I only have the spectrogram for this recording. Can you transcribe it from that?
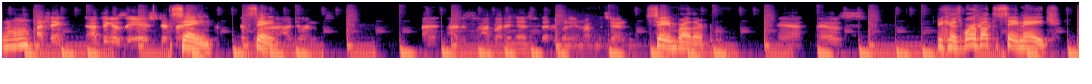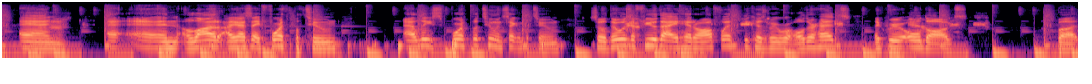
Mhm. I think I think it was the age difference. Same. same. I, I joined. I, I just I butted heads with everybody in my platoon. Same brother. Yeah, it was. because we're about the same age, and a- and a lot. Of, I gotta say, fourth platoon, at least fourth platoon, second platoon. So there was a few that I hit off with because we were older heads, like we were old dogs. But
